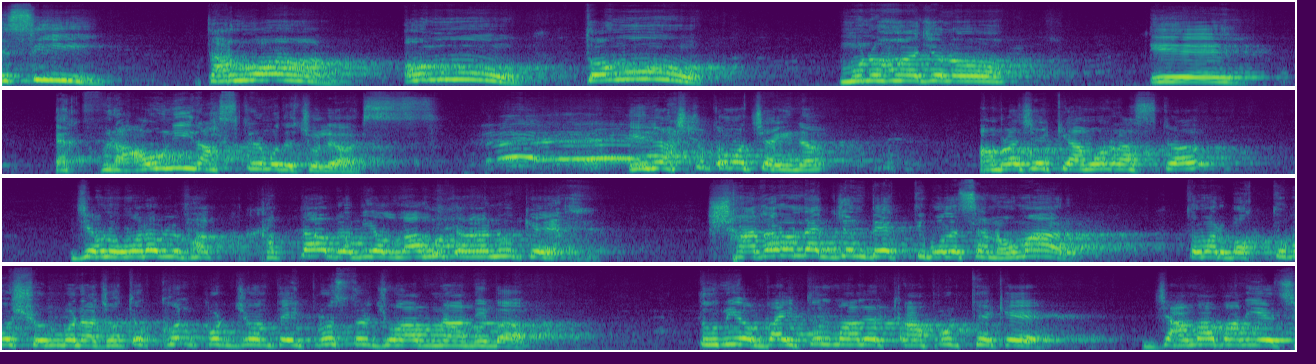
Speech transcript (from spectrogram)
এসি দারোয়ান, অমুক, তমুক, মনে হয় যেন এ এক ফ্রাউনি রাষ্ট্রের মধ্যে চলে আসছে। এই রাষ্ট্র তো চাই না। আমরা চাই কেমন রাষ্ট্র, যেমন ওমর আবুল খাত্তাব রাদি আল্লাহ সাধারণ একজন ব্যক্তি বলেছেন, ওমার তোমার বক্তব্য শুনব না। যতক্ষণ পর্যন্ত এই প্রশ্নের জবাব না দিবা, তুমিও বাইতুল মালের কাপড় থেকে জামা বানিয়েছ,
